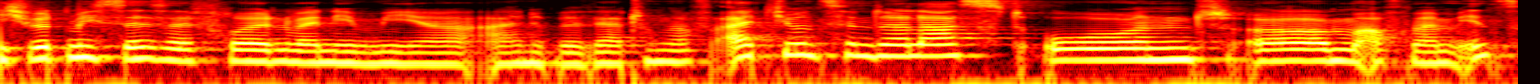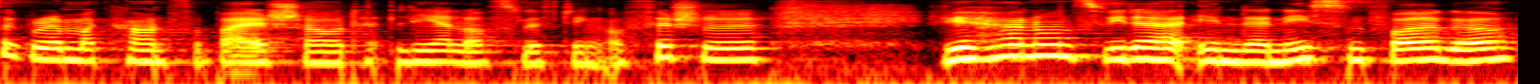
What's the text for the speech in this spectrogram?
Ich würde mich sehr, sehr freuen, wenn ihr mir eine Bewertung auf iTunes hinterlasst und ähm, auf meinem Instagram-Account vorbeischaut, Lea Loves Lifting Official. Wir hören uns wieder in der nächsten Folge.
